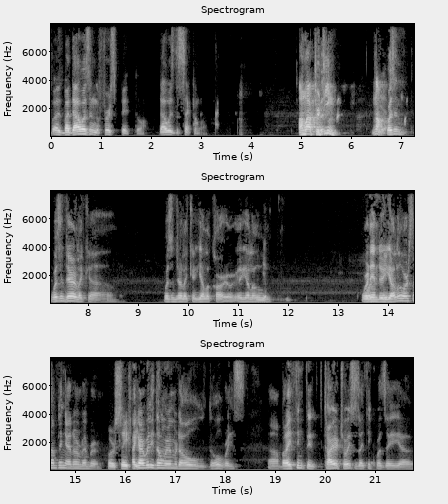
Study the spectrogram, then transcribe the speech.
But, but that wasn't the first pit, though. That was the second one. On lap 13, no. Yeah. Wasn't wasn't there like a wasn't there like a yellow car or a yellow? Yeah. Were Or they under a- yellow or something? I don't remember. Or safety. Like I really don't remember the whole the whole race. Uh, but I think the tire choices I think was a uh,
